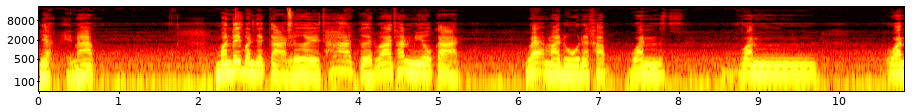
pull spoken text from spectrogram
เนี่ยเห็นไหมครับมันได้บรรยากาศเลย ถ้าเกิดว่าท่านมีโอกาส แวะมาดูนะครับ วันวันวัน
